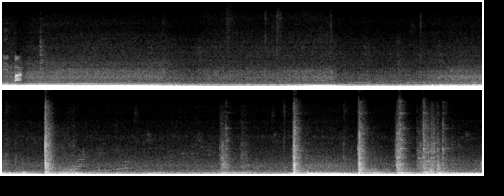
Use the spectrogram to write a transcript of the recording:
ดีดบ้าน ไป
